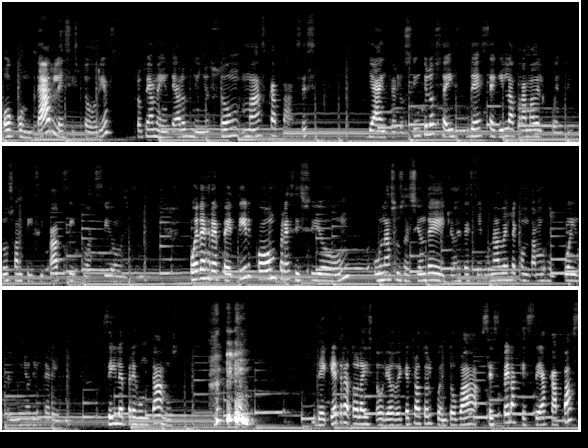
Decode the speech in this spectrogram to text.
o contarles historias propiamente a los niños, son más capaces ya entre los 5 y los 6 de seguir la trama del cuento, incluso anticipar situaciones. Puedes repetir con precisión una sucesión de hechos, es decir, una vez le contamos el cuento, el niño le interesa. Si le preguntamos de qué trató la historia o de qué trató el cuento, va, se espera que sea capaz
